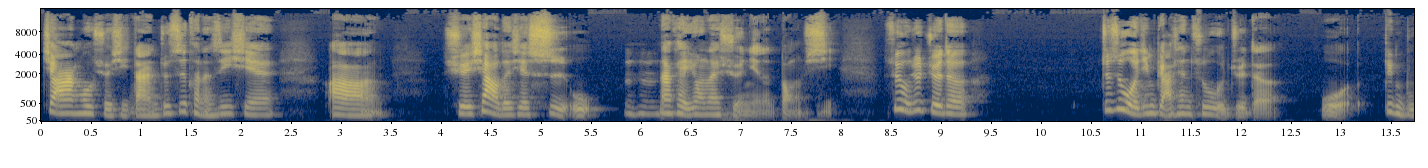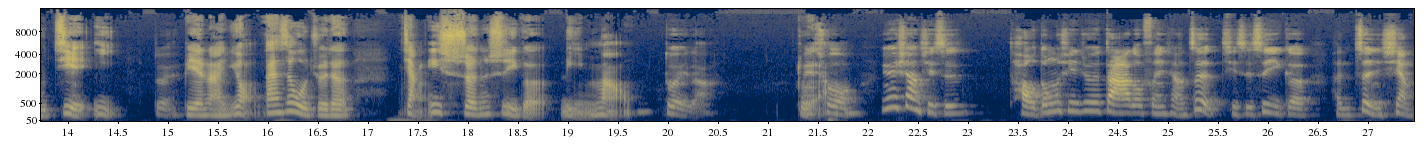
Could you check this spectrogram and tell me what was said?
教案或学习单，就是可能是一些啊、学校的一些事物，嗯哼，那可以用在学年的东西，所以我就觉得，就是我已经表现出我觉得我并不介意对。别人来用，但是我觉得讲一声是一个礼貌，对啦，对啊没错，因为像其实好东西就是大家都分享，这其实是一个很正向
